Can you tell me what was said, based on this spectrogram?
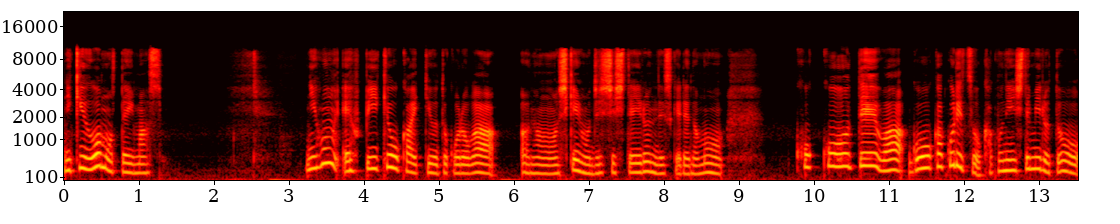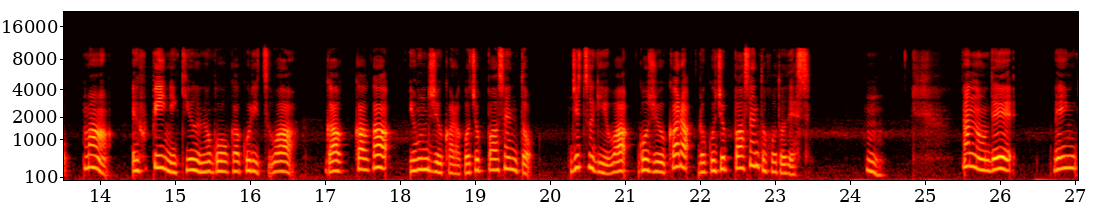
2級を持っています。日本 FP 協会っていうところがあの試験を実施しているんですけれどもここでは合格率を確認してみるとまあ FP2 級の合格率は学科が40から50%実技は50から60%ほどです。うん、なので勉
